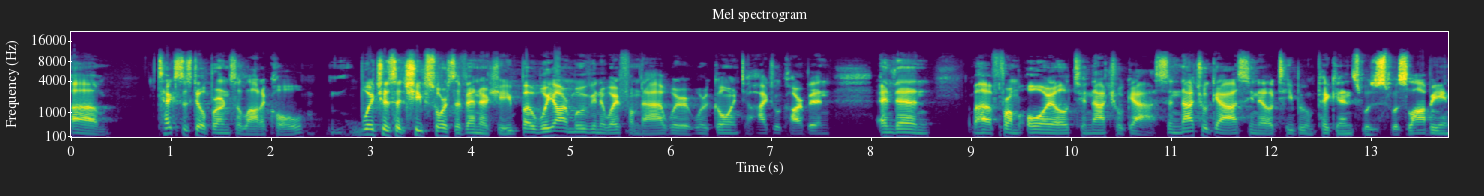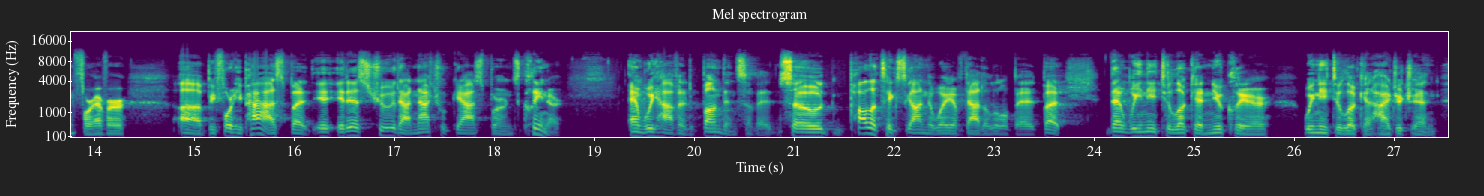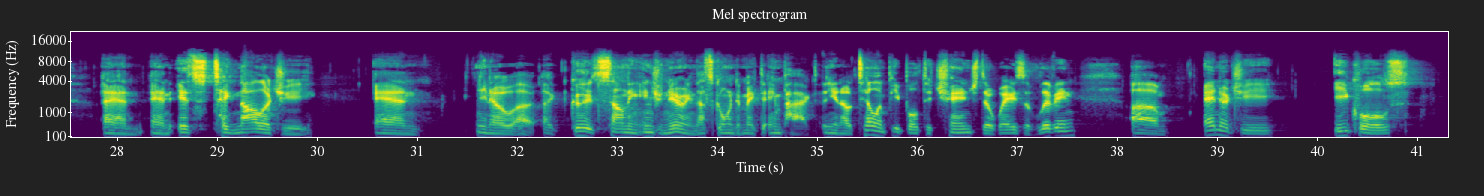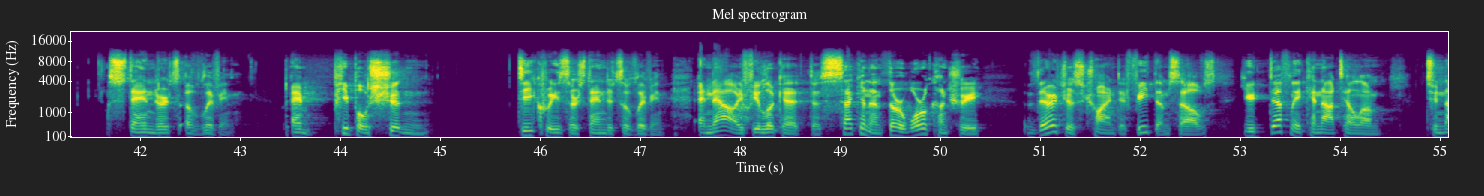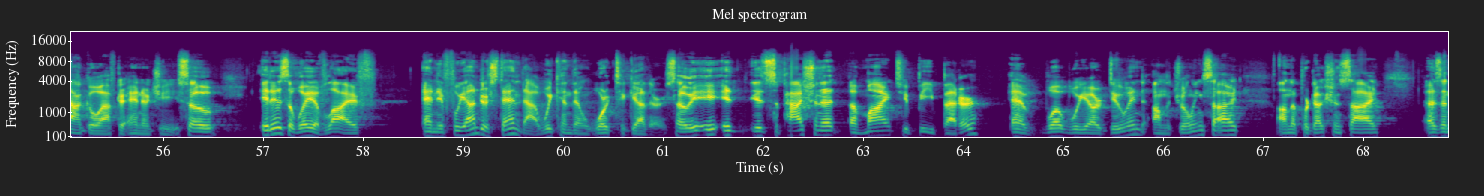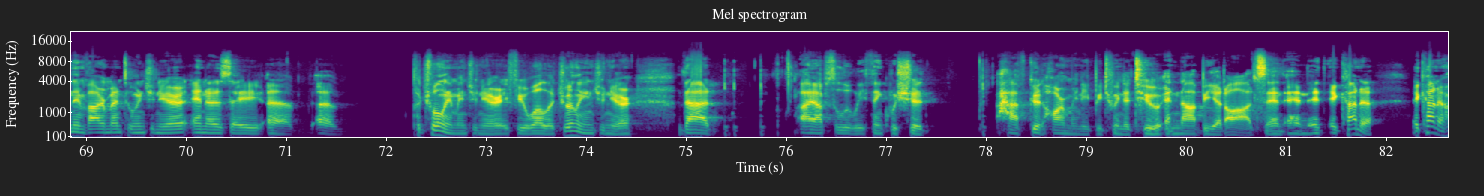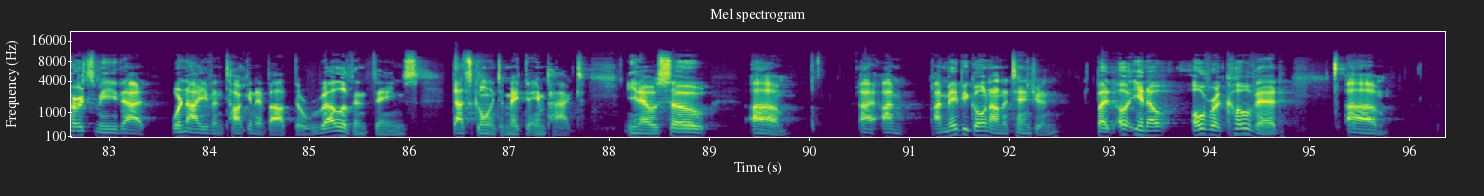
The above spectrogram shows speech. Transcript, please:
Um, Texas still burns a lot of coal, which is a cheap source of energy, but we are moving away from that. We're, we're going to hydrocarbon and then uh, from oil to natural gas. And natural gas, you know, T. Boone Pickens was, was lobbying forever uh, before he passed, but it, it is true that natural gas burns cleaner. And we have an abundance of it. So politics got in the way of that a little bit. But then we need to look at nuclear, we need to look at hydrogen and, and its technology and you know, a, a, good sounding engineering that's going to make the impact. You know, telling people to change their ways of living. Um, energy equals standards of living, and people shouldn't decrease their standards of living. And now, if you look at the second and third world country, they're just trying to feed themselves. You definitely cannot tell them to not go after energy. So it is a way of life and if we understand that, we can then work together. So it, it, it's a passionate of mine to be better at what we are doing on the drilling side, on the production side, as an environmental engineer and as a, a, a petroleum engineer, if you will, a drilling engineer, that I absolutely think we should have good harmony between the two and not be at odds. And and it kind of it kind of hurts me that we're not even talking about the relevant things that's going to make the impact. You know, so um, I, I'm I may be going on a tangent, but uh, you know, over COVID, um,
